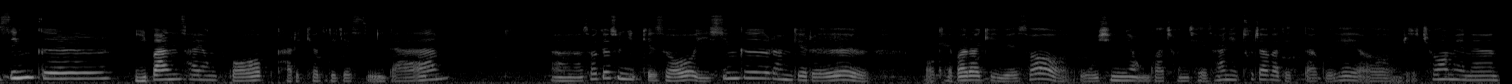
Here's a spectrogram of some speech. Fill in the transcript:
싱글 입안 사용법 가르쳐 드리겠습니다. 아, 서 교수님께서 이 싱글 한 개를 어, 개발하기 위해서 50년과 전 재산이 투자가 됐다고 해요. 그래서 처음에는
